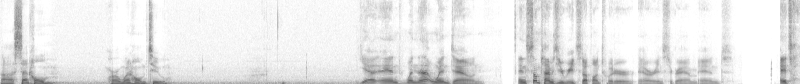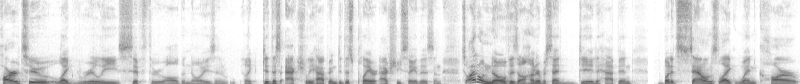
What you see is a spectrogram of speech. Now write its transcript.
uh, sent home or went home too. Yeah, and when that went down, and sometimes you read stuff on Twitter or Instagram, and it's hard to like really sift through all the noise and like, did this actually happen? Did this player actually say this? And so I don't know if this 100% did happen, but it sounds like when Carr,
